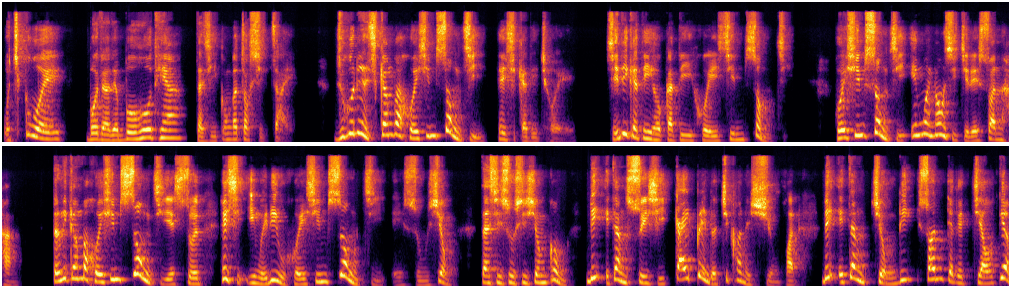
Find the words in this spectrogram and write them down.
有一句话无条条无好听，但是讲甲足实在。如果你是感觉灰心丧志，迄是家己找的，是你家己互家己灰心丧志。灰心丧志永远拢是一个选项。当你感觉灰心丧志的时候，那是因为你有灰心丧志的思想。但是事实上讲，你一旦随时改变着这款的想法，你一旦将你选择的焦点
